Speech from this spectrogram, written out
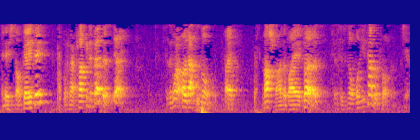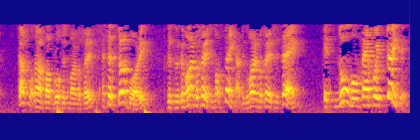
Teddy should not go there. What about plucking the feathers? Yeah. So the Gemara, oh, that's normal. By mashma, that by a bird, since it's normal, you'd have a problem. Yeah. That's what the Rambam brought the Gemara in Bechoros and said, don't worry, because the Gemara in is not saying that. The Gemara in is saying, it's normal, therefore it's gozik.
